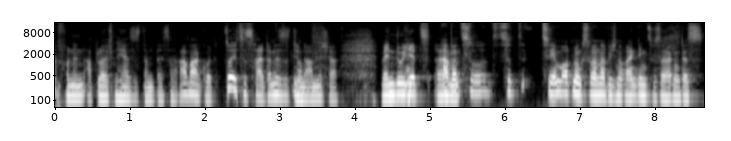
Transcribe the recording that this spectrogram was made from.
von den Abläufen her ist es dann besser. Aber gut, so ist es halt, dann ist es genau. dynamischer. Wenn du ja. jetzt. Ähm, Aber zu, zu, zu ihrem Ordnungswahn habe ich noch ein Ding zu sagen. Das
